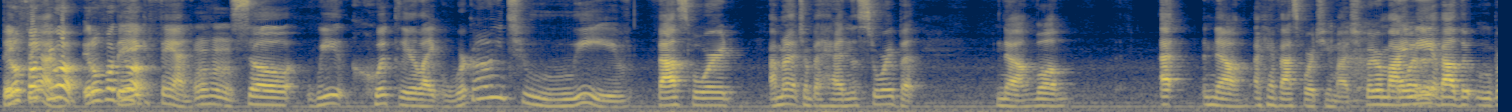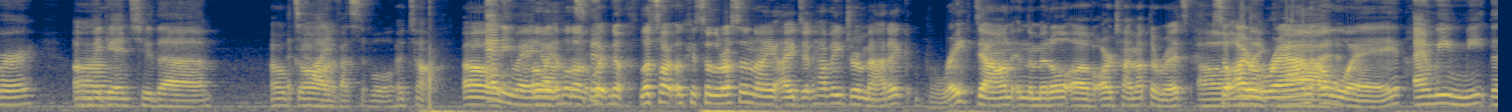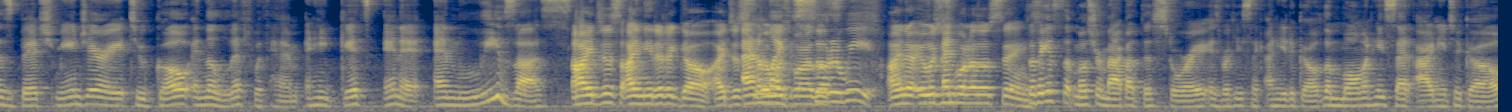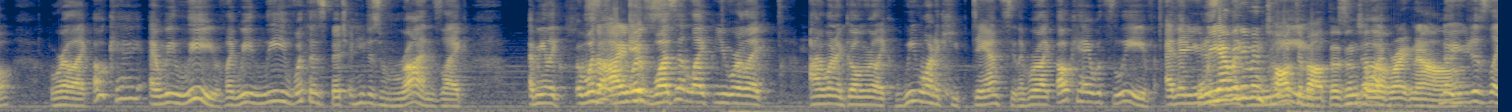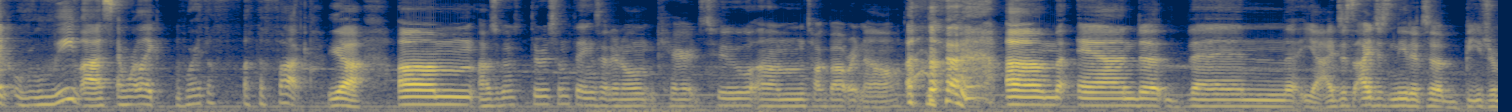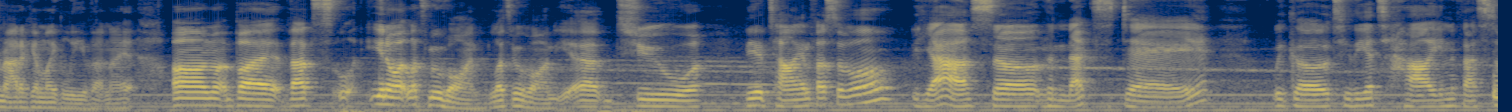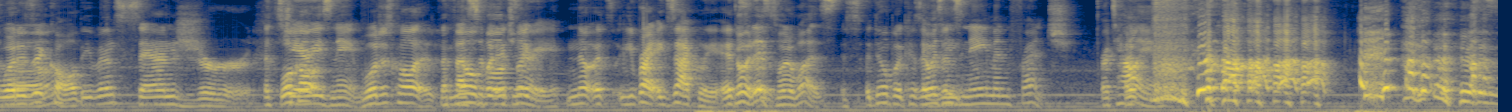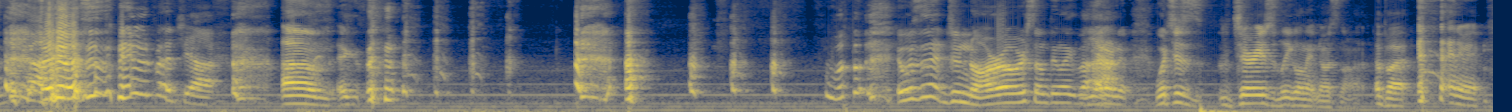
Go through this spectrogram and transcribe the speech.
Big It'll fuck you up. It'll fuck Big you up. Big fan. Mhm. So we quickly are like, we're going to leave. Fast forward. I'm gonna jump ahead in the story, but no. Well, uh, no, I can't fast forward too much. But remind What me about the Uber when we Um, get into the Oh Italian god. festival. Oh. Anyway, Oh no, wait, hold on. Wait, no. Let's talk. Okay, so the rest of the night, I did have a dramatic breakdown in the middle of our time at the Ritz. Oh so I ran God. away. And we meet this bitch, me and Jerry, to go in the lift with him, and he gets in it and leaves us. I just, I needed to go. I just, And I'm it like, was one so those. did we. I know it was just And one of those things. The thing that's the most dramatic about this story is Ricky's like, I need to go. The moment he said, I need to go, we're like, okay. And we leave. Like, we leave with this bitch, and he just runs. Like, I mean, like, it wasn't, I was- it wasn't like you were like, I want to go, and we're like, we want to keep dancing. Like, we're like, okay, let's leave. And then you we haven't like, even talked about this until No. like right now. No, you just, like, leave us, and we're like, where the, what the fuck? Yeah. Um, I was going through some things that I don't care to um, talk about right now. um, and then yeah, I just I just needed to be dramatic and like leave that night. Um, but that's you know what? Let's move on. Let's move on. Yeah, to the Italian festival. Yeah, so the next day, we go to the Italian festival. What is it called? Even San Jer. It's We'll call- Jerry's name. We'll just call it The no, Festival but of it's Jerry. Like, no, it's you're right. Exactly. It's No, it is it's- what it was. It's, no, because It was been- his name in French or Italian. it, was his, it was his name in French, yeah. Um, ex- what the? It wasn't it Gennaro or something like that. I Yeah. don't know. Which is Jerry's legal name. No, it's not. But anyway,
